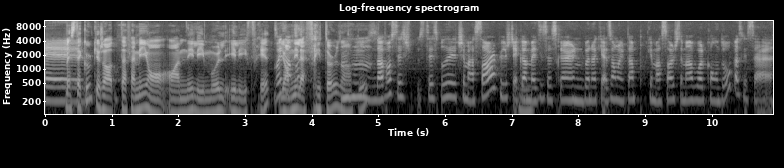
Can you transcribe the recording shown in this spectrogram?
Euh, ben, c'était cool que genre ta famille ont, ont amené les moules et les frites. Oui, Ils ont amené la friteuse en Mhm. plus. Dans le fond, c'était c'était supposé être chez ma soeur. Puis là, j'étais comme, tu sais, ça serait une bonne occasion en même temps pour que ma soeur, justement, voit le condo. Parce que ça.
